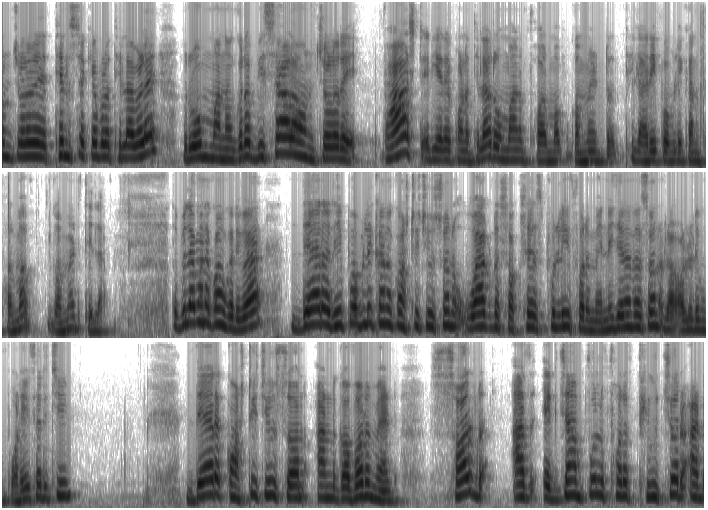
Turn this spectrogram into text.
ଅଞ୍ଚଳରେ ଏଥେନ୍ସଟା କେବଳ ଥିଲାବେଳେ ରୋମ୍ ମାନଙ୍କର ବିଶାଳ ଅଞ୍ଚଳରେ ଭାଷ୍ଟ ଏରିଆରେ କ'ଣ ଥିଲା ରୋମାନ ଫର୍ମ ଅଫ୍ ଗଭର୍ଣ୍ଣମେଣ୍ଟ ଥିଲା ରିପବ୍ଲିକାନ୍ ଫର୍ମ ଅଫ୍ ଗଭର୍ଣ୍ଣମେଣ୍ଟ ଥିଲା ତ ପିଲାମାନେ କ'ଣ କରିବା they are republican constitution worked successfully for many generation ଏଇଟା ଅଲରେଡ଼ି ମୁଁ ପଢ଼େଇ ସାରିଛି their constitution and government serve as example for future and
